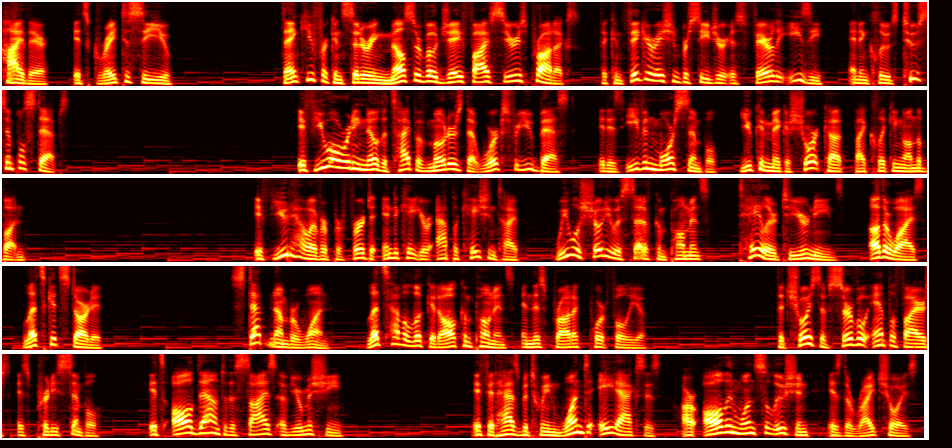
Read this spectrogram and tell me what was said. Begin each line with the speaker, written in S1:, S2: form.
S1: Hi there, it's great to see you. Thank you for considering Melservo J5 series products. The configuration procedure is fairly easy and includes two simple steps. If you already know the type of motors that works for you best, it is even more simple. You can make a shortcut by clicking on the button. If you'd however prefer to indicate your application type, we will show you a set of components tailored to your needs. Otherwise, let's get started. Step number 1. Let's have a look at all components in this product portfolio. The choice of servo amplifiers is pretty simple. It's all down to the size of your machine. If it has between 1 to 8 axes, our all-in-one solution is the right choice.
